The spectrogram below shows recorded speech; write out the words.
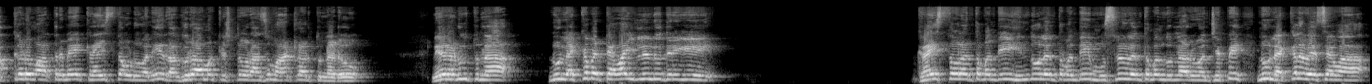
ఒక్కడు మాత్రమే క్రైస్తవుడు అని రఘురామకృష్ణరాజు మాట్లాడుతున్నాడు. నేను అడుగుతున్నా నువ్వు లెక్క పెట్టావా? ఇల్లు తిరిగి. క్రైస్తవులు ఎంతమంది? హిందువులు ఎంతమంది? ముస్లింలు ఎంతమంది ఉన్నారు అని చెప్పి నువ్వు లెక్కలు వేసావా?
